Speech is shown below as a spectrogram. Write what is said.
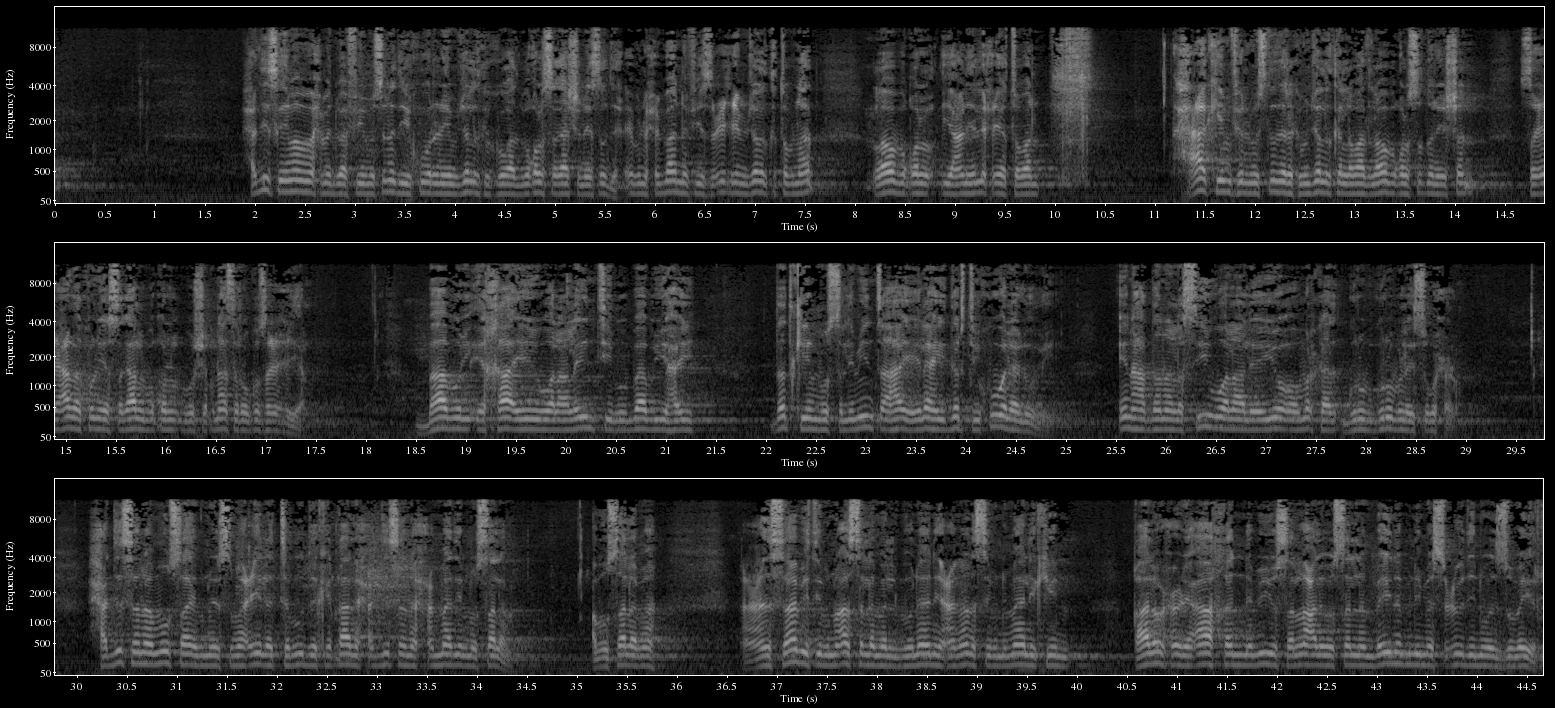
xadiiska imaam axmed baa fii musnadihi ku warinaya mujaladka koowaad boqol sagaashan iyo saddex. Ibnu xibbaanna fii saxiixihi mujaladka tobnaad laba boqol yani lix iyo toban. Xaakim fi lmustadrak mujaladka labaad laba boqol soddon iyo shan saxiixada kun iyo sagaal boqol buu sheekh naasir uu ku saxiixiya baabu likhaa'i walaalayntii buu baabu yahay. Dadkii muslimiinta ahaa ee ilaahay dartii ku walaaloobay in haddana la sii walaaleeyo oo markaa gruub gruub la ysugu xidho. Xadaanaa muusa ibnu ismaaciil atabudaki qaala xadaanaa xamaad ibnu salm abu salma can haabit ibnu aslam albunani can anas ibni malikin qaala wuxuu yihi aakha nabiyu sal alla aleh wasalam bayna bni mascuudin wazubayr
